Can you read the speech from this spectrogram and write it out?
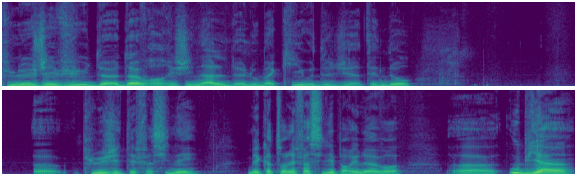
Plus j'ai vu d'œuvres originales de Lubaki ou de Giatendo, euh, plus j'étais fasciné. Mais quand on est fasciné par une œuvre, euh, ou bien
